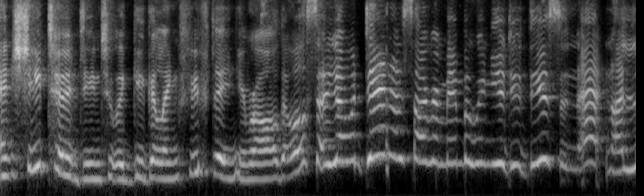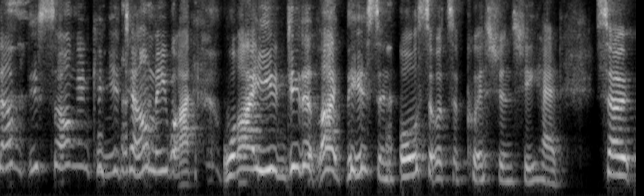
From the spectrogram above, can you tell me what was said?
and she turned into a giggling 15 year old. Also, oh, Dennis, I remember when you did this and that. And I love this song. And can you tell me why, why you did it like this? And all sorts of questions she had. So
